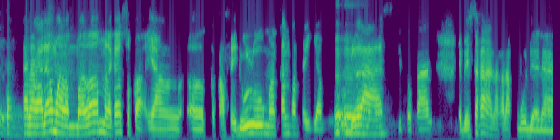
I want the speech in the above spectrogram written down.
Hmm. kadang-kadang malam-malam mereka suka yang eh, ke kafe dulu makan sampai jam Mm-mm. 12 gitu kan ya biasa kan anak-anak muda nah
